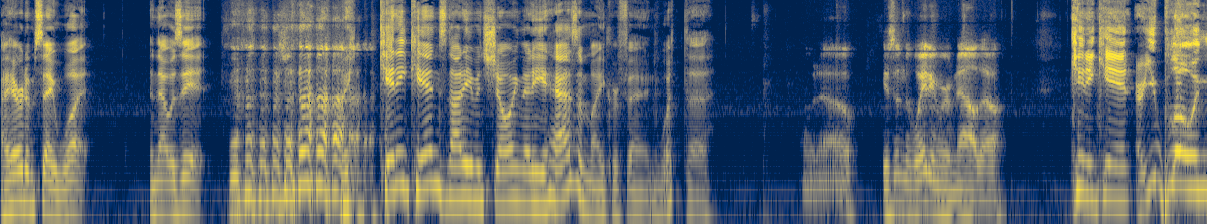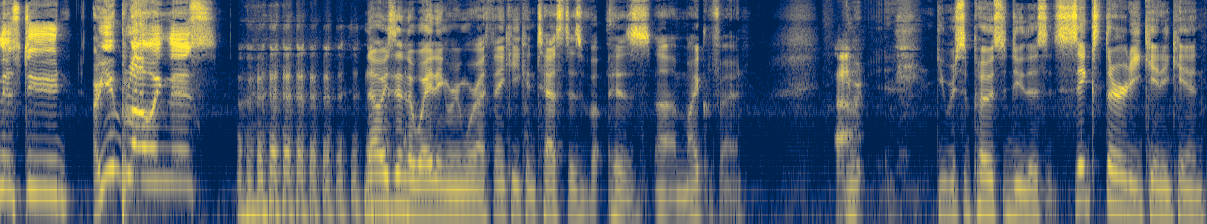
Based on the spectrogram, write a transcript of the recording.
I heard him say what, and that was it. Kenny Ken's not even showing that he has a microphone. What the? Oh no. He's in the waiting room now, though. Kenny Ken, are you blowing this, dude? Are you blowing this? no, he's in the waiting room where I think he can test his his uh, microphone. Ah. You, were, you were supposed to do this at six thirty, Kenny Ken.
